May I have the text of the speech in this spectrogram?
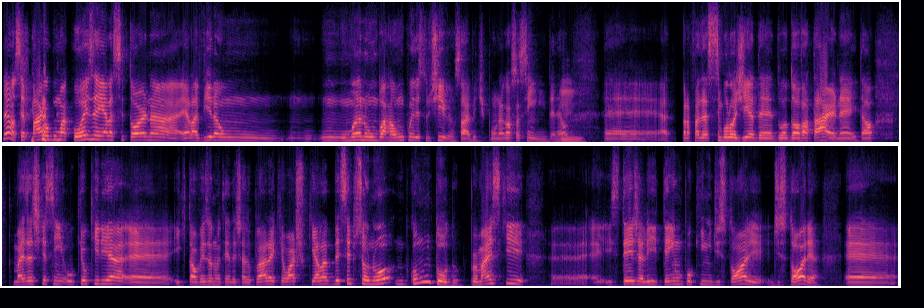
Não, você paga alguma coisa e ela se torna. Ela vira um, um, um humano 1 barra 1 com indestrutível, sabe? Tipo, um negócio assim, entendeu? Hum. É, para fazer essa simbologia de, do, do avatar, né? E tal. Mas acho que assim, o que eu queria, é, e que talvez eu não tenha deixado claro, é que eu acho que ela decepcionou como um todo. Por mais que é, esteja ali, tenha um pouquinho de história, de história é,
